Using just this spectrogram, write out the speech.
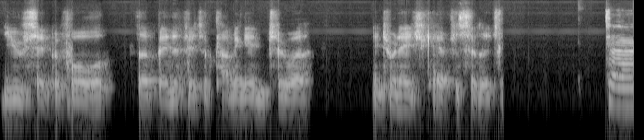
you said before the benefit of coming into a into an aged care facility. So,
